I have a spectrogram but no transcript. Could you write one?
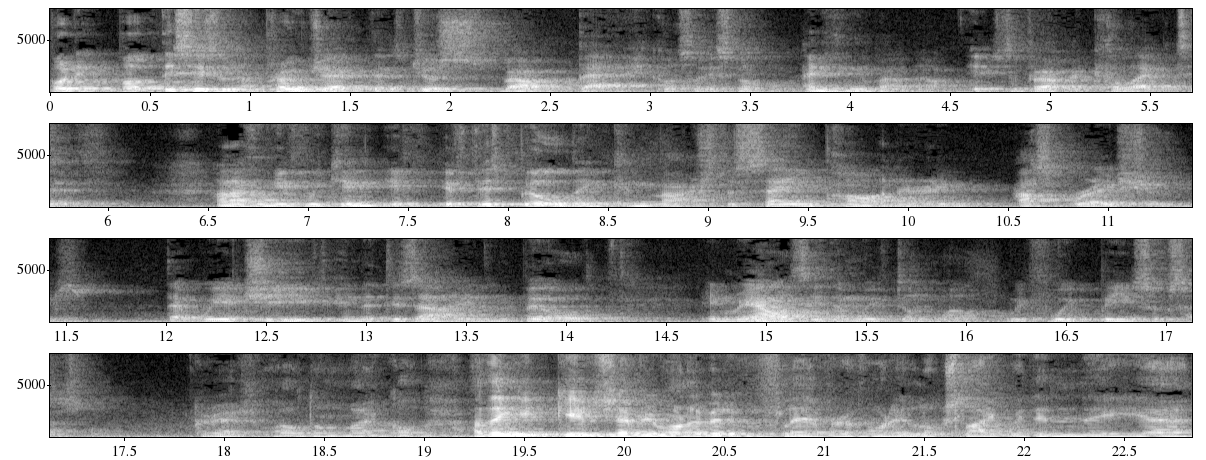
but, it, but this isn't a project that's just about BEC or so. It's not anything about that. It's about a collective. And I think if we can, if, if this building can match the same partnering aspirations that we achieved in the design and the build, in reality, then we've done well. We've, we've been successful. Great, well done, Michael. I think it gives everyone a bit of a flavour of what it looks like within the uh,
